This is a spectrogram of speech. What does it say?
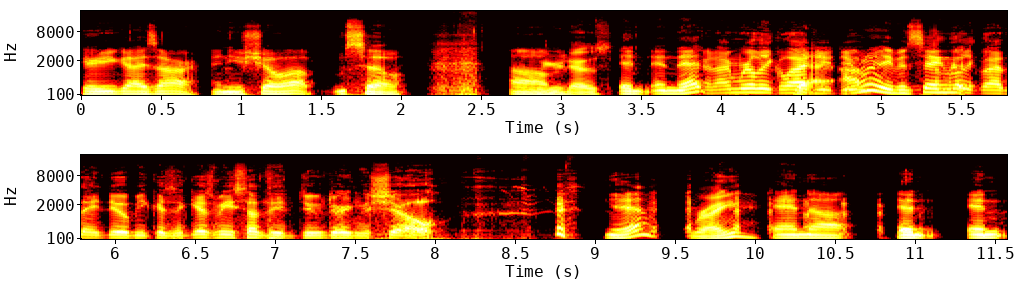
here you guys are, and you show up. So, um, weirdos. and and that And I'm really glad you do. I'm not even saying I'm that. really glad they do because it gives me something to do during the show. Yeah, Right? and uh and and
